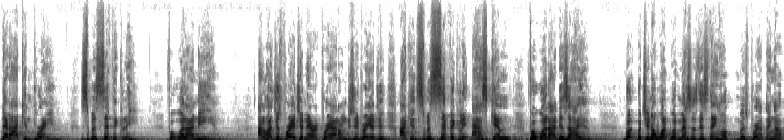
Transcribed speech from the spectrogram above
that I can pray specifically for what I need. I don't have to just pray a generic prayer. I don't just pray. I can specifically ask him for what I desire. But but you know what? What messes this thing up, this prayer thing up?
